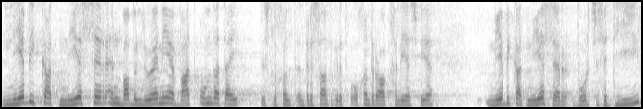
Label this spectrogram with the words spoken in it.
Nebukadneser in Babilonië wat omdat hy dis nog interessant ek het dit vanoggend raak gelees weer. Nebukadneser word soos 'n dier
